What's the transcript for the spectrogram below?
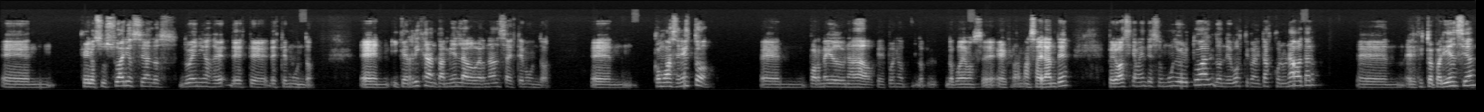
eh, que los usuarios sean los dueños de, este, de este, mundo y que rijan también la gobernanza de este mundo. ¿Cómo hacen esto? Por medio de una DAO, que después lo, podemos eh, explorar más adelante, pero básicamente es un mundo virtual donde vos te conectás con un avatar, elegís tu apariencia,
